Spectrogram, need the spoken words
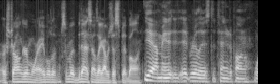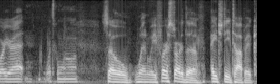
or stronger, more able to. But that sounds like I was just spitballing. Yeah, I mean, it, it really is dependent upon where you're at and what's going on. So when we first started the HD topic,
